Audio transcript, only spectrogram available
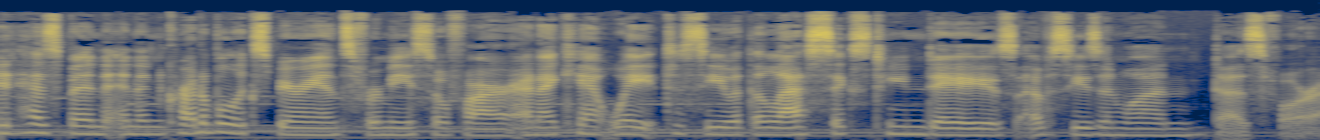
It has been an incredible experience for me so far, and I can't wait to see what the last 16 days of season one does for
